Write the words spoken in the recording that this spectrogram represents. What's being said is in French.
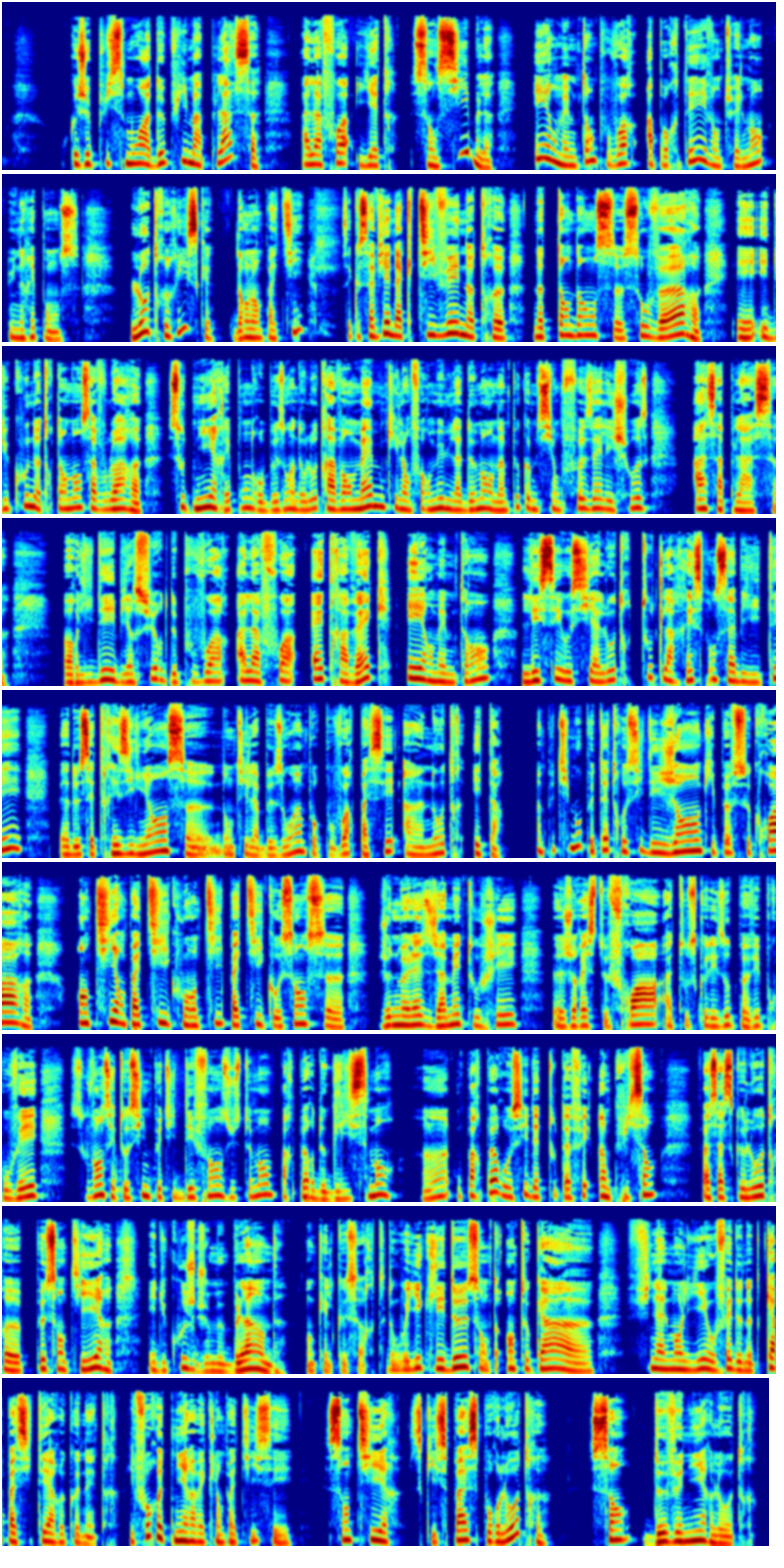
pour que je puisse moi, depuis ma place, à la fois y être sensible et en même temps pouvoir apporter éventuellement une réponse. L'autre risque dans l'empathie, c'est que ça vienne activer notre, notre tendance sauveur et, et, du coup notre tendance à vouloir soutenir, répondre aux besoins de l'autre avant même qu'il en formule la demande, un peu comme si on faisait les choses à sa place. Or, l'idée est bien sûr de pouvoir à la fois être avec et en même temps laisser aussi à l'autre toute la responsabilité ben, de cette résilience euh, dont il a besoin pour pouvoir passer à un autre état. Un petit mot peut-être aussi des gens qui peuvent se croire anti-empathiques ou antipathiques au sens euh, je ne me laisse jamais toucher, euh, je reste froid à tout ce que les autres peuvent éprouver. Souvent c'est aussi une petite défense justement par peur de glissement Hein, ou par peur aussi d'être tout à fait impuissant face à ce que l'autre euh, peut sentir, et du coup je me blinde en quelque sorte. Donc vous voyez que les deux sont en tout cas euh, finalement liés au fait de notre capacité à reconnaître. Il faut retenir avec l'empathie, c'est sentir ce qui se passe pour l'autre sans devenir l'autre.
